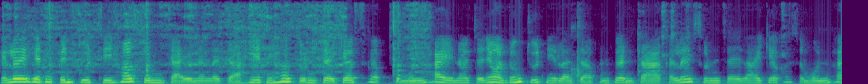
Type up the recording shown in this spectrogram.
ก็เลยเฮ็ดให้เป็นจุดที่เฮาสนใจนั่นแหละจ้ะเฮ็ดให้เฮาสนใจเกี่ยวกับสมุนไพรเนาะจะย้อนตรงจุดนี้ละจ้ะเพื่อนๆจ้าก็เลยสนใจหลายเกี่ยวกับสมุนไพร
